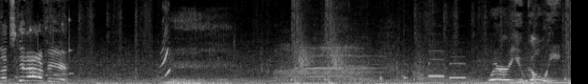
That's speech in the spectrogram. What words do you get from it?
Let's get out of here. Where are you going?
